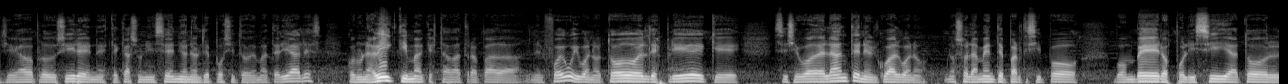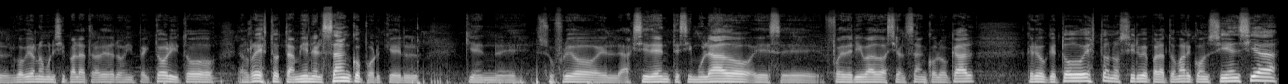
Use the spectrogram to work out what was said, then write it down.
llegaba a producir, en este caso un incendio en el depósito de materiales, con una víctima que estaba atrapada en el fuego y bueno, todo el despliegue que se llevó adelante, en el cual, bueno, no solamente participó bomberos, policía, todo el gobierno municipal a través de los inspectores y todo el resto, también el SANCO, porque el, quien eh, sufrió el accidente simulado eh, fue derivado hacia el Sanco local. Creo que todo esto nos sirve para tomar conciencia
